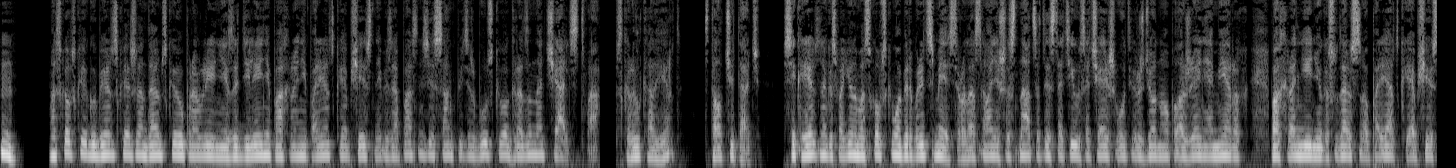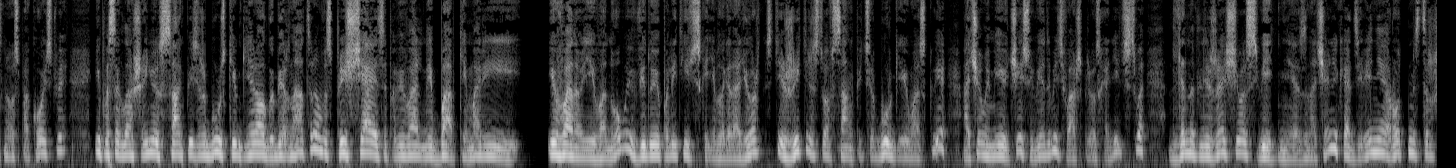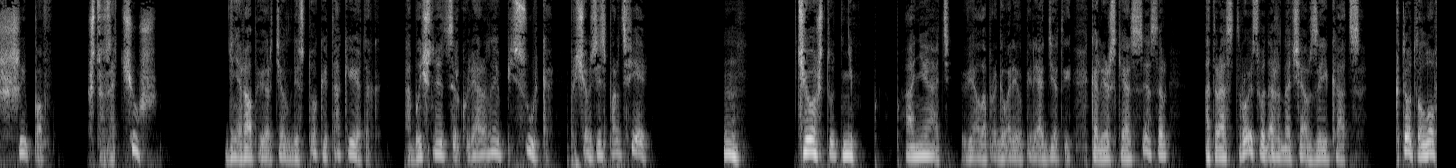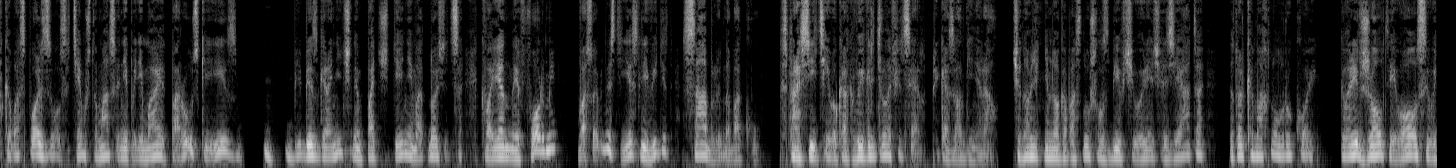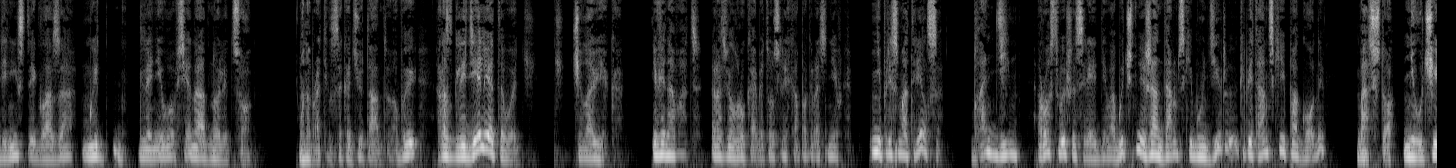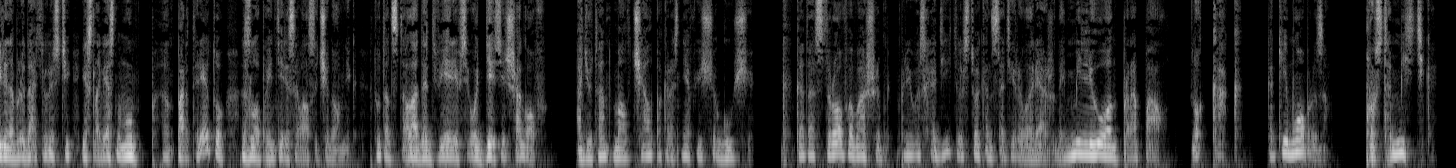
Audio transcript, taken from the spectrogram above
«Хм, Московское губернское жандармское управление из отделения по охране порядка и общественной безопасности Санкт-Петербургского градоначальства». Вскрыл конверт, стал читать. Секретно господину московскому оберполицмейстеру на основании 16 статьи высочайшего утвержденного положения о мерах по охранению государственного порядка и общественного спокойствия и по соглашению с санкт-петербургским генерал-губернатором воспрещается повивальной бабке Марии Ивановне Ивановой ввиду ее политической неблагонадежности жительство в Санкт-Петербурге и в Москве, о чем имею честь уведомить ваше превосходительство для надлежащего сведения за начальника отделения ротмистер Шипов. Что за чушь? Генерал повертел листок и так и этак. Обычная циркулярная писулька. Причем здесь портфель? — Чего ж тут не понять? — вяло проговорил переодетый коллежский асессор, от расстройства даже начав заикаться. Кто-то ловко воспользовался тем, что масса не понимает по-русски и с безграничным почтением относится к военной форме, в особенности, если видит саблю на боку. — Спросите его, как выглядел офицер, — приказал генерал. Чиновник немного послушал сбивчивую речь азиата, но только махнул рукой. Говорит, желтые волосы, водянистые глаза. Мы для него все на одно лицо. Он обратился к адъютанту. «А вы разглядели этого человека?» «Виноват», — развел руками тот, слегка покраснев. «Не присмотрелся. Блондин, рост выше среднего, обычный жандармский мундир, капитанские погоны. «Вас что, не учили наблюдательности и словесному портрету?» — зло поинтересовался чиновник. «Тут от стола до двери всего десять шагов». Адъютант молчал, покраснев еще гуще. «Катастрофа, ваше превосходительство», — констатировал Ряженый. «Миллион пропал. Но как? Каким образом? Просто мистика.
